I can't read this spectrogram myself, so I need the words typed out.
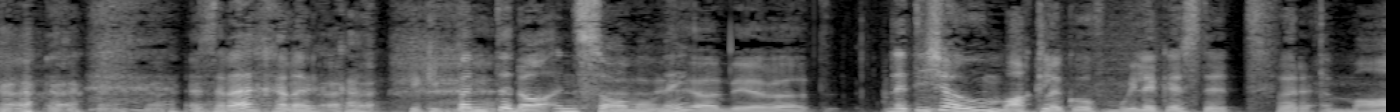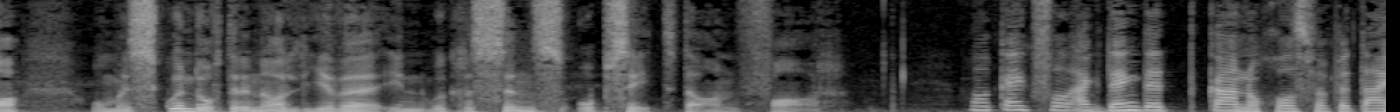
is reg, hulle kan 'n bietjie punte daar insamel, né? Ja, nee wat. Netisha, hoe maklik of moeilik is dit vir 'n ma om 'n skoondogter in haar lewe en ook gesinsopset te aanvaar? Wel kyk vol, ek dink dit kan nogals vir party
